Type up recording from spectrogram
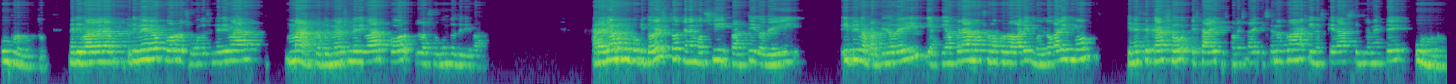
un producto. Derivado de la primero por los segundos sin derivar, más lo primero sin derivar por los segundos derivados. Arreglamos un poquito esto, tenemos y partido de y, y prima partido de y, y aquí operamos uno por logaritmo y logaritmo, y en este caso esta x con esta x se nos va y nos queda simplemente un 1.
